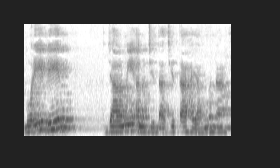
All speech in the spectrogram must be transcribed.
muridin jalmi anu cita-cita hayang menang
